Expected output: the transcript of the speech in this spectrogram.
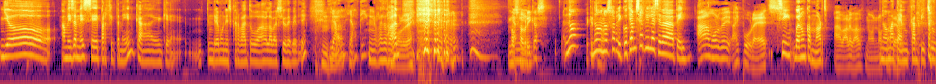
Jo, a més a més, sé perfectament que, que tindrem un escarbato a la versió DVD. Mhm. ja, ja el tinc Ah, reservat. molt bé. no els fabriques? No, Aquests no, no. no els fabrico. Fem servir la seva pell. Ah, molt bé. Ai, pobrets. Sí, bueno, un cop morts. Ah, vale, val. No, no, No matem cap bitxo.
